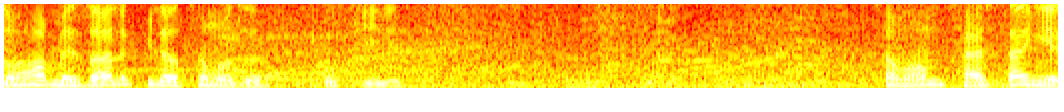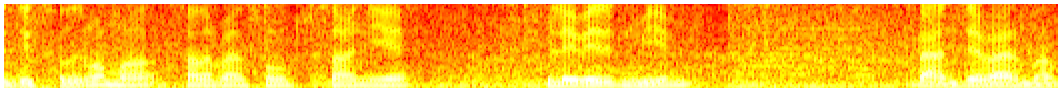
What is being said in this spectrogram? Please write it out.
Daha mezarlık bile atamadı. Çok iyiyiz. Tamam tersten gelecek sanırım ama sana ben son 30 saniye kule verir miyim? Bence vermem.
